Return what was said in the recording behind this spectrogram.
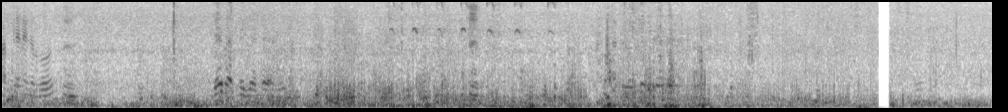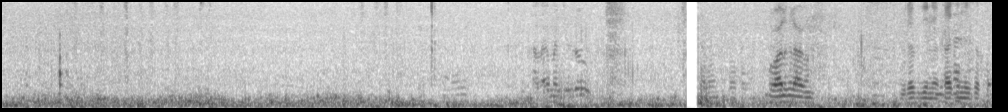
అంతేనే కదా బాబు? బాల్కి లాగా ఉంది. ఈరోజు దీన్ని కాసిన తీసేస్తా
